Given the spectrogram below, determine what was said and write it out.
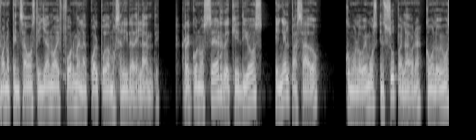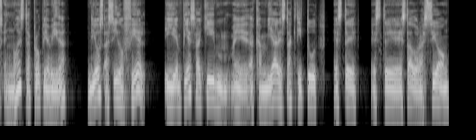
bueno, pensamos que ya no hay forma en la cual podamos salir adelante. Reconocer de que Dios en el pasado, como lo vemos en su palabra, como lo vemos en nuestra propia vida, Dios ha sido fiel. Y empieza aquí mm, eh, a cambiar esta actitud, este, este, esta adoración,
